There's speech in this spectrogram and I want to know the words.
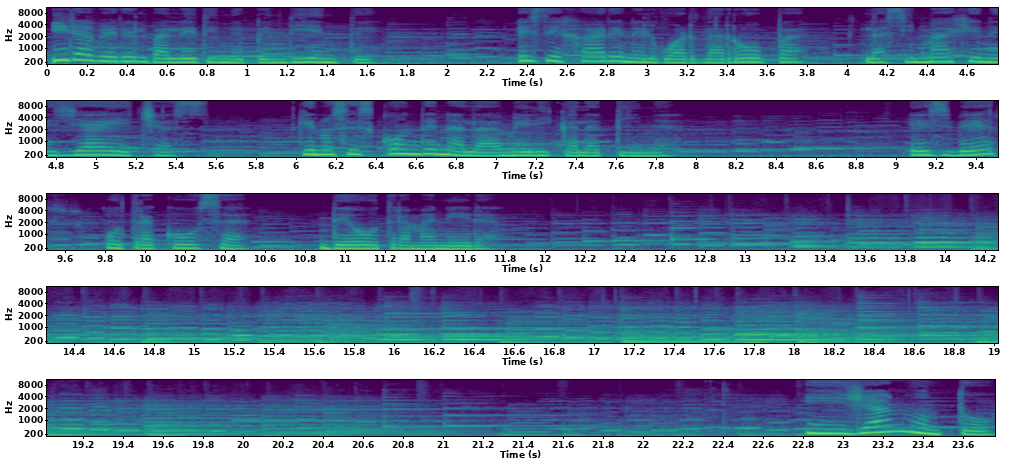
Ir a ver el ballet independiente es dejar en el guardarropa las imágenes ya hechas que nos esconden a la América Latina es ver otra cosa de otra manera. Y Jean Monteau,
